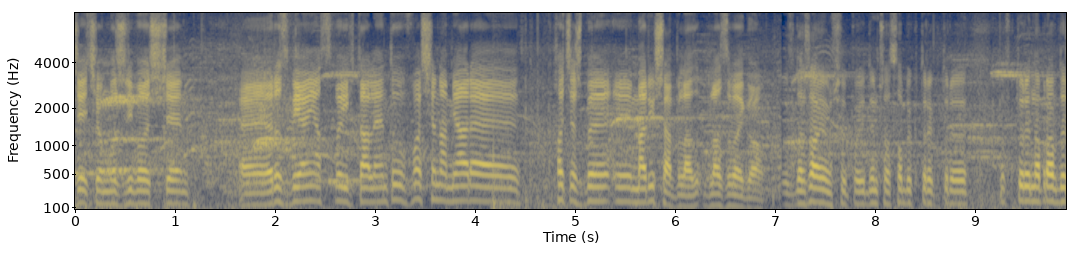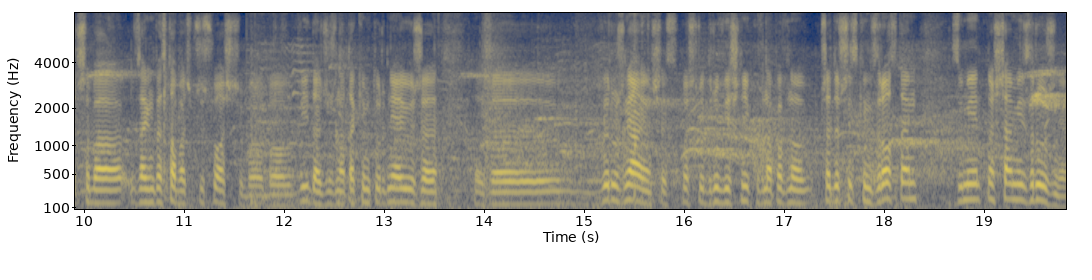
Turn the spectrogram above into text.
dzieciom możliwość e, rozwijania swoich talentów właśnie na miarę chociażby e, Mariusza Wla- Wlazłego. Zdarzają się pojedyncze osoby, które, które, w które naprawdę trzeba zainwestować w przyszłości, bo, bo widać już na takim turnieju, że, że wyróżniają się spośród rówieśników na pewno przede wszystkim wzrostem, z umiejętnościami jest różnie,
